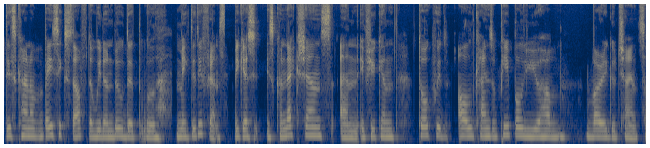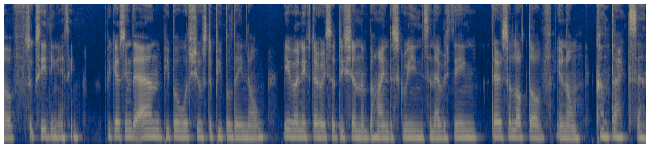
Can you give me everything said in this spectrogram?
this kind of basic stuff that we don't do that will make the difference because it's connections and if you can talk with all kinds of people you have very good chance of succeeding i think because in the end people will choose the people they know. Even if there is audition and behind the screens and everything there's a lot of you know contacts and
